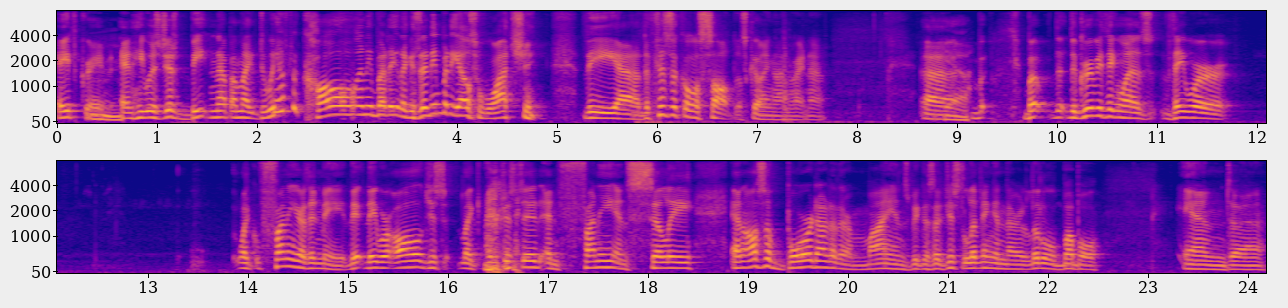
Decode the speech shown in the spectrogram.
eighth grade, and he was just beaten up. I'm like, do we have to call anybody? Like, is anybody else watching the uh, the physical assault that's going on right now? yeah. But but the, the groovy thing was they were like funnier than me. They, they were all just like interested and funny and silly and also bored out of their minds because they're just living in their little bubble. And uh,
